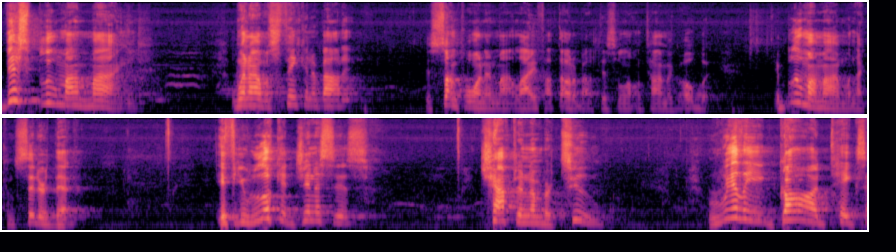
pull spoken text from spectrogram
this blew my mind when I was thinking about it. At some point in my life, I thought about this a long time ago, but it blew my mind when I considered that if you look at Genesis chapter number two, really God takes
